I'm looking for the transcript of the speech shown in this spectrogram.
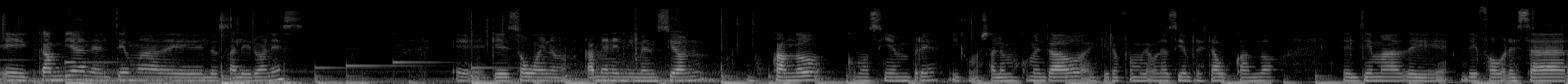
Eh, cambian el tema de los alerones, eh, que eso, bueno, cambian en dimensión, buscando, como siempre, y como ya lo hemos comentado, que la Fórmula 1 siempre está buscando el tema de, favorecer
